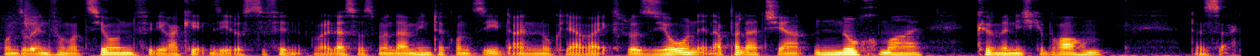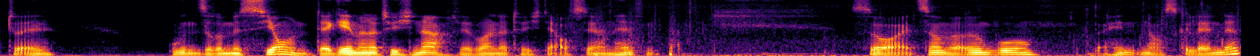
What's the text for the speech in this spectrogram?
unsere Informationen für die Raketensilos zu finden. Weil das, was man da im Hintergrund sieht, eine nukleare Explosion in Appalachia, nochmal können wir nicht gebrauchen. Das ist aktuell unsere Mission. Der gehen wir natürlich nach. Wir wollen natürlich der Aufseherin helfen. So, jetzt sollen wir irgendwo da hinten aufs Gelände.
